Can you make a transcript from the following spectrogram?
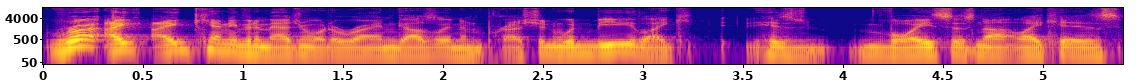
Right, I, I can't even imagine what a Ryan Gosling impression would be. Like his voice is not like his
